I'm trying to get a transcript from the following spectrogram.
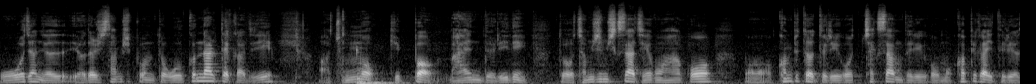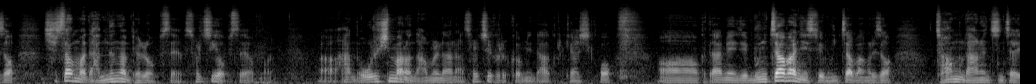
오전 8시 30분부터 오후 끝날 때까지 어, 종목, 기법, 마인드, 리딩, 또 점심 식사 제공하고 뭐 컴퓨터 드리고 책상 드리고 뭐 커피까지 드려서 실상 뭐 남는 건 별로 없어요. 솔직히 없어요. 뭐. 어, 한 5, 60만 원 남을라나 솔직히 그럴 겁니다. 그렇게 하시고 어 그다음에 이제 문자반이 있어요. 문자반. 그래서 정 나는 진짜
